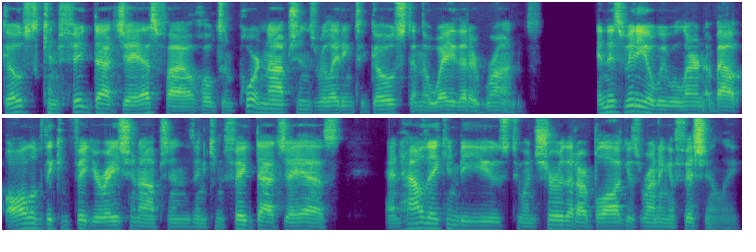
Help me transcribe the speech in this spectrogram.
Ghost's config.js file holds important options relating to Ghost and the way that it runs. In this video, we will learn about all of the configuration options in config.js and how they can be used to ensure that our blog is running efficiently.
